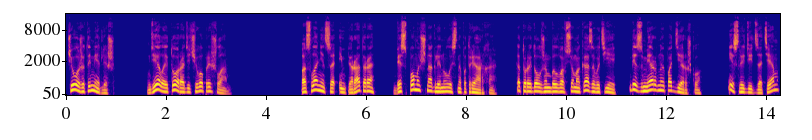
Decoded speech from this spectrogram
Чего же ты медлишь? Делай то, ради чего пришла». Посланница императора беспомощно оглянулась на патриарха, который должен был во всем оказывать ей безмерную поддержку и следить за тем,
